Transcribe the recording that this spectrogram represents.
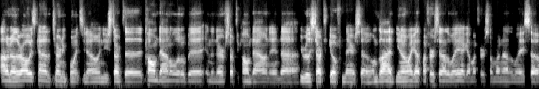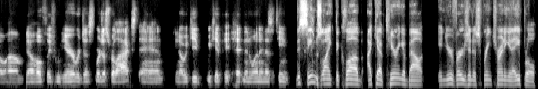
I don't know. They're always kind of the turning points, you know. And you start to calm down a little bit, and the nerves start to calm down, and uh, you really start to go from there. So I'm glad, you know, I got my first hit out of the way. I got my first home run out of the way. So um, you know, hopefully from here we're just we're just relaxed and you know we keep we keep hitting and winning as a team. This seems like the club I kept hearing about in your version of spring training in April,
